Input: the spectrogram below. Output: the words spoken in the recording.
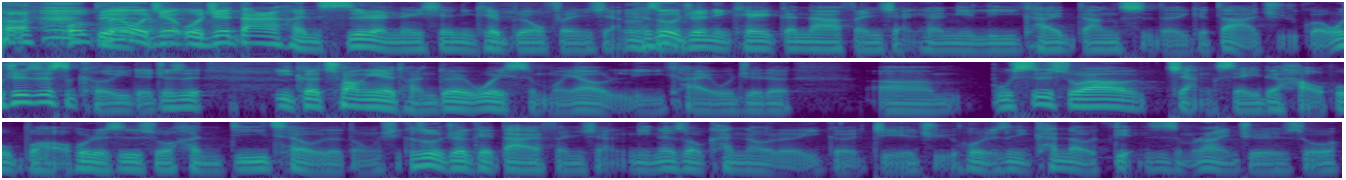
我没有，我觉得我觉得当然很私人的一些你可以不用分享，可是我觉得你可以跟大家分享一下你离开当时的一个大局观。我觉得这是可以的，就是一个创业团队为什么要离开？我觉得。嗯，不是说要讲谁的好或不好，或者是说很 detail 的东西。可是我觉得可以大概分享你那时候看到的一个结局，或者是你看到的点是什么，让你觉得说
